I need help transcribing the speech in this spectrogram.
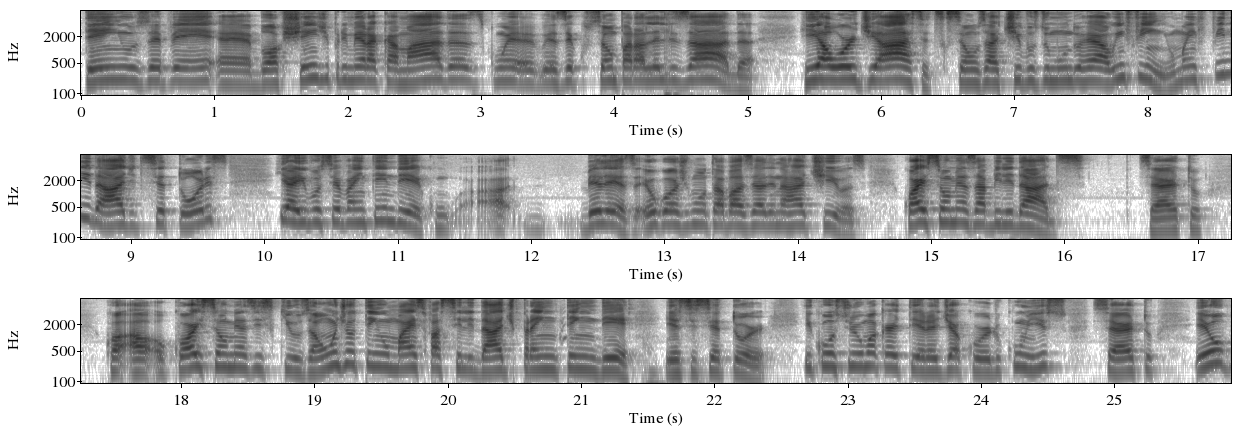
tem os é, blockchain de primeira camada com execução paralelizada, real world assets, que são os ativos do mundo real. Enfim, uma infinidade de setores. E aí você vai entender com, beleza, eu gosto de montar baseado em narrativas. Quais são minhas habilidades, certo? Quais são minhas skills? Aonde eu tenho mais facilidade para entender esse setor? E construir uma carteira de acordo com isso, certo? Eu,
